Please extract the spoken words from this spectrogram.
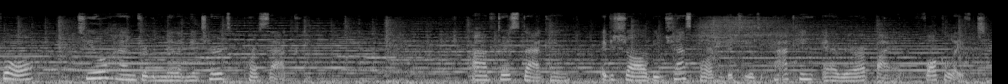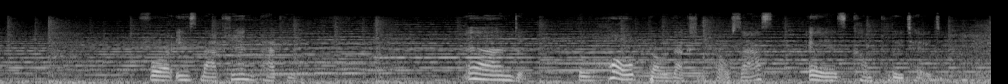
fall 200 millimeters per sec. After stacking, it shall be transported to the packing area by forklift for inspection and packing. And the whole production process is completed.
